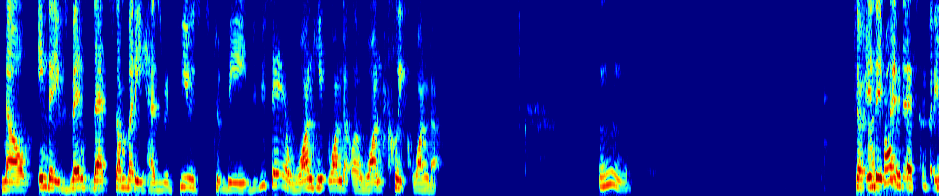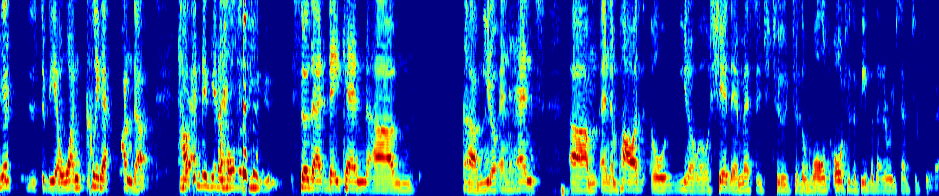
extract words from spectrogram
Now, in the event that somebody has refused to be, did you say a one-hit wonder or a one-click wonder? Ooh. So, in I the event that somebody yeah. refuses to be a one-click yeah. wonder, how can they get a hold of you so that they can um, um, you know, enhance um, and empower or you know, or share their message to to the world or to the people that are receptive to it?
